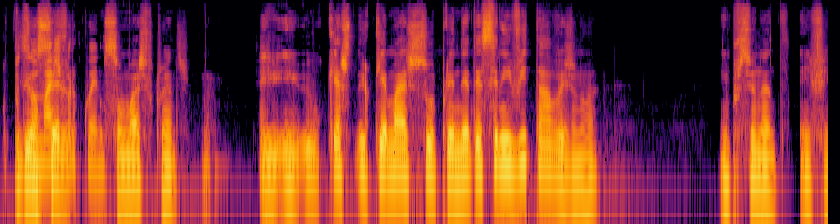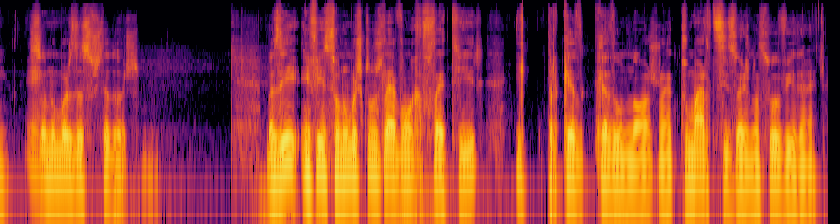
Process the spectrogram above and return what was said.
que podiam São mais ser frequentes. são mais frequentes. E, e o, que é, o que é mais surpreendente é serem evitáveis, não é? Impressionante. Enfim, É. são números assustadores. Mas, enfim, são números que nos levam a refletir e para cada, cada um de nós, não é? Tomar decisões na sua vida, não é? Por isso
